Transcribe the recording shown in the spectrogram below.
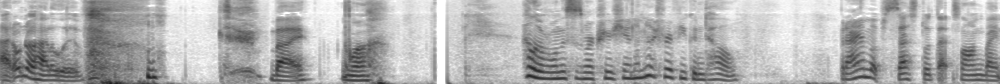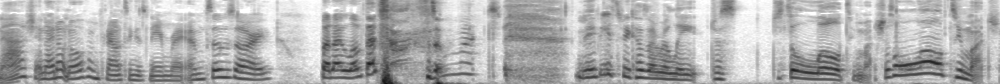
I don't know how to live. Bye. Mwah. Hello, everyone. This is Mercutio, and I'm not sure if you can tell, but I am obsessed with that song by Nash, and I don't know if I'm pronouncing his name right. I'm so sorry, but I love that song so much. Maybe it's because I relate just just a little too much, just a little too much.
